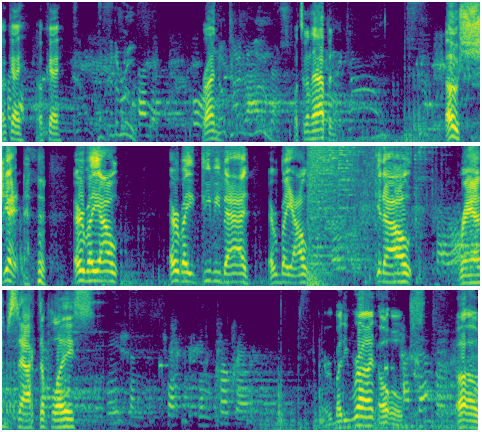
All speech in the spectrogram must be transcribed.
Okay, okay. Head for the roof. Run. No time to lose. What's gonna happen? Oh shit! Everybody out! Everybody TV bad! Everybody out! Get out! Ransack the place! Everybody run! Uh oh. Uh oh.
